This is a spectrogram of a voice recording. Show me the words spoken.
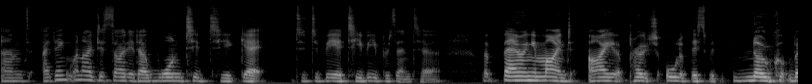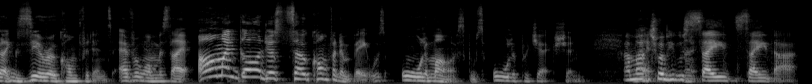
And I think when I decided I wanted to get to, to be a TV presenter, but bearing in mind, I approached all of this with no, like zero confidence. Everyone was like, oh my God, you're so confident. But it was all a mask, it was all a projection. how much Right, when people right. say say that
